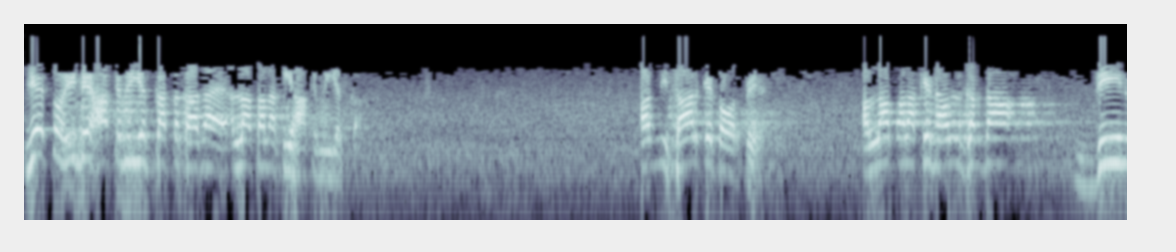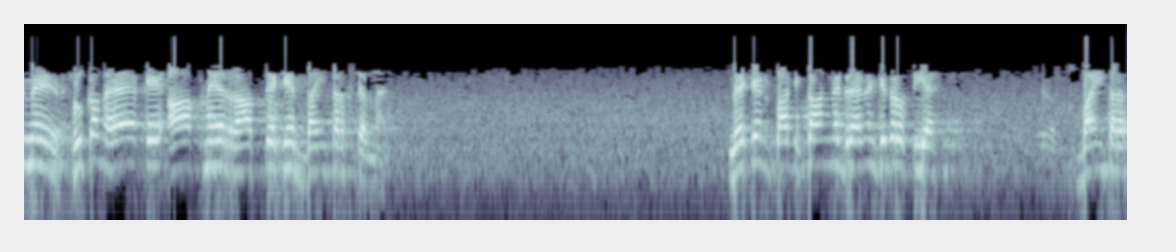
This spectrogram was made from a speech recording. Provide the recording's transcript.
یہ تو عید حاکمیت کا تقاضا ہے، اللہ تعالیٰ کی حاکمیت کا۔ اب مثال کے طور پہ، اللہ تعالیٰ کے نازل کردہ دین میں حکم ہے کہ آپ نے راستے کے دائیں طرف چلنا ہے۔ لیکن پاکستان میں ڈرائیونگ کدھر ہوتی ہے؟ بائیں طرف۔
